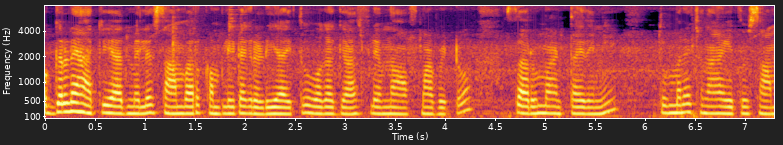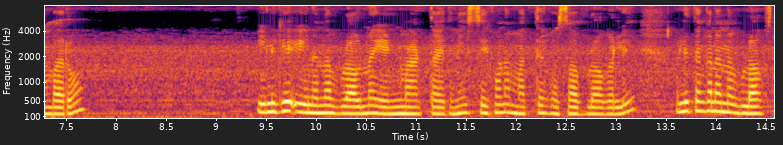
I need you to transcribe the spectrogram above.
ಒಗ್ಗರಣೆ ಹಾಕಿ ಆದಮೇಲೆ ಸಾಂಬಾರು ಕಂಪ್ಲೀಟಾಗಿ ರೆಡಿ ಆಯಿತು. ಇವಾಗ ಗ್ಯಾಸ್ ಫ್ಲೇಮ್ನ ಆಫ್ ಮಾಡಿಬಿಟ್ಟು ಸರ್ವ್ ಮಾಡ್ತಾಯಿದ್ದೀನಿ ತುಂಬಾ ಚೆನ್ನಾಗಿತ್ತು ಸಾಂಬಾರು. ಇಲ್ಲಿಗೆ ಈ ನನ್ನ ವ್ಲಾಗ್ನ ಎಂಡ್ ಮಾಡ್ತಾಯಿದ್ದೀನಿ ಸಿಗೋಣ ಮತ್ತೆ ಹೊಸ ಬ್ಲಾಗಲ್ಲಿ ಅಲ್ಲಿ. ತನಕ ನನ್ನ ವ್ಲಾಗ್ಸ್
